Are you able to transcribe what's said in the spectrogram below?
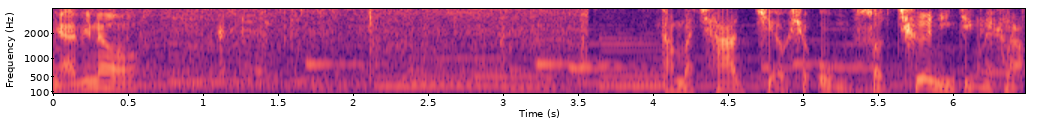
ไงพี่โนธรรมชาติเขียวชอุ่มสดชื่นจริงๆเลยครับ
